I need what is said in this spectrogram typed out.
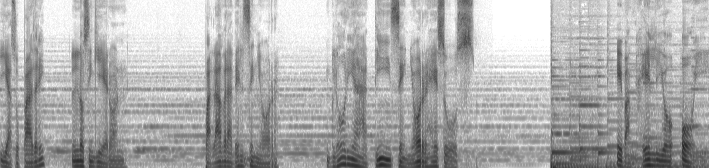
y a su padre, lo siguieron. Palabra del Señor. Gloria a ti, Señor Jesús. Evangelio hoy.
